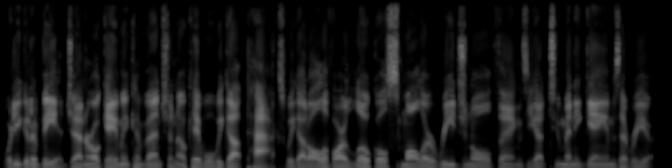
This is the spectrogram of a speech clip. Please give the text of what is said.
what are you going to be? A general gaming convention? Okay, well, we got PAX. We got all of our local, smaller regional things. You got too many games every year.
